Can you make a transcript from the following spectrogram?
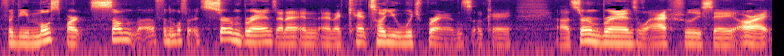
for the most part, some uh, for the most part, certain brands, and I and, and I can't tell you which brands. Okay, uh, certain brands will actually say, "All right,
